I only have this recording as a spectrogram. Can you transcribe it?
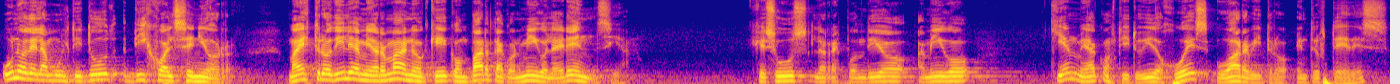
Uno de la multitud dijo al Señor, Maestro, dile a mi hermano que comparta conmigo la herencia. Jesús le respondió, Amigo, ¿quién me ha constituido juez o árbitro entre ustedes?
